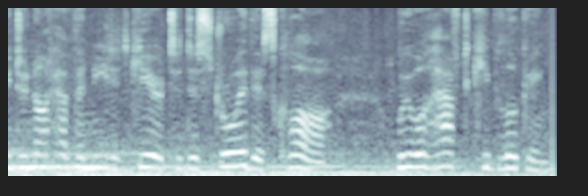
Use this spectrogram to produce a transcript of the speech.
We do not have the needed gear to destroy this claw. We will have to keep looking.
